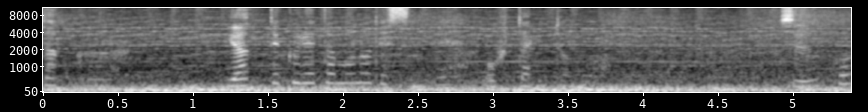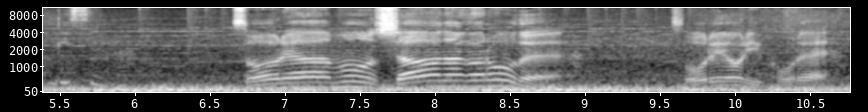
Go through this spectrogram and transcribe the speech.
たくやってくれたものですねお二人とも痛恨ですわそりゃもうしゃあなかろうでそれよりこれ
